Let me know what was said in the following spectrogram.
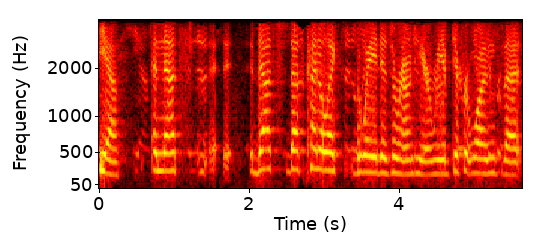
Yeah, and that's that's that's kind of like the way it is around here. We have different ones that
